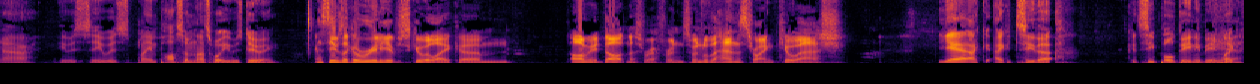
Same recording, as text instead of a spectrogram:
Ah, he was he was playing possum. That's what he was doing. It seems like a really obscure, like, um, Army of Darkness reference when all the hands try and kill Ash. Yeah, I could, I could see that. Could see Paul Dini being Yeah. like,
